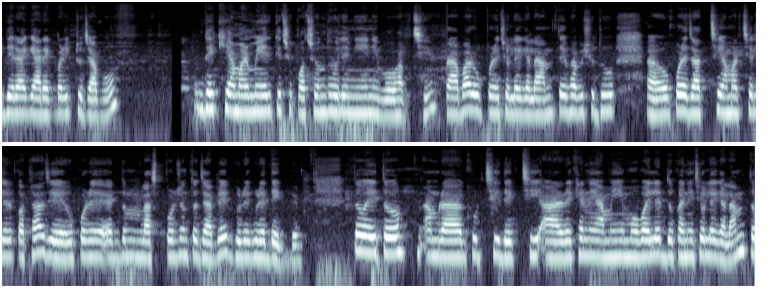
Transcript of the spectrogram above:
ঈদের আগে আরেকবার একটু যাব। দেখি আমার মেয়ের কিছু পছন্দ হলে নিয়ে নিব ভাবছি। আবার উপরে চলে গেলাম। তো এভাবে শুধু উপরে যাচ্ছি আমার ছেলের কথা যে উপরে একদম লাস্ট পর্যন্ত যাবে, ঘুরে ঘুরে দেখবে। তো এই তো আমরা ঘুরছি, দেখছি। আর এখানে আমি মোবাইলের দোকানে চলে গেলাম। তো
